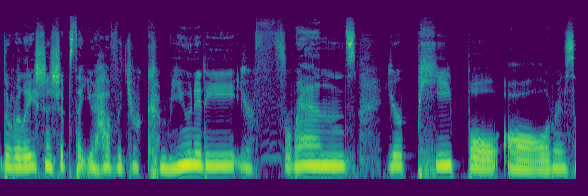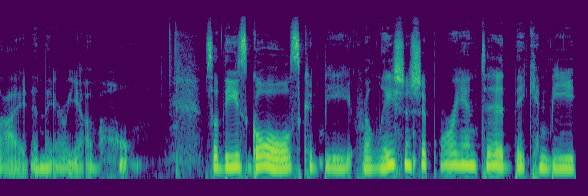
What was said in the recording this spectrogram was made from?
the relationships that you have with your community, your friends, your people all reside in the area of home. So these goals could be relationship oriented, they can be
